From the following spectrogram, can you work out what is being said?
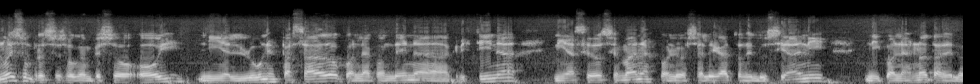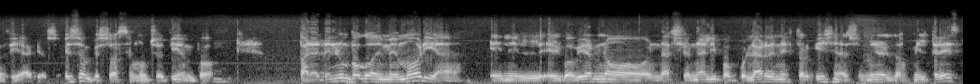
no es un proceso que empezó hoy, ni el lunes pasado con la condena a Cristina, ni hace dos semanas con los alegatos de Luciani, ni con las notas de los diarios. Eso empezó hace mucho tiempo. Para tener un poco de memoria, en el, gobierno nacional y popular de Néstor Kirchner asumió en el 2003.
